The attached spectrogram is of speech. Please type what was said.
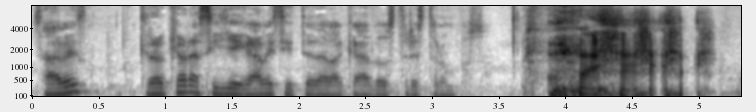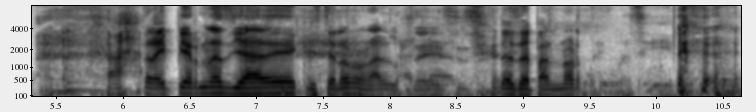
¿sabes? Creo que ahora sí llegaba y sí te daba acá dos, tres trompos. Trae piernas ya de Cristiano Ronaldo. Sí, sí, sí. Desde Pal Norte.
